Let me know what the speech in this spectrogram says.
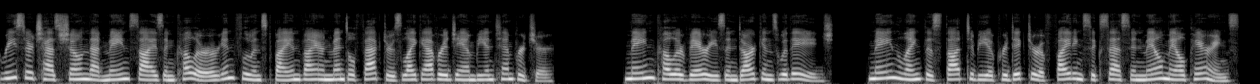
Research has shown that mane size and color are influenced by environmental factors like average ambient temperature. Mane color varies and darkens with age. Mane length is thought to be a predictor of fighting success in male-male pairings,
